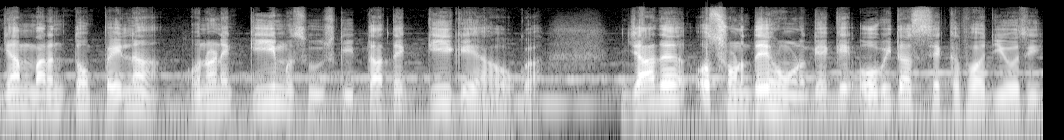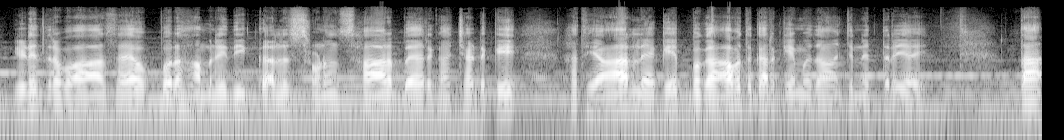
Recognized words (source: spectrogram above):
ਜਾਂ ਮਰਨ ਤੋਂ ਪਹਿਲਾਂ ਉਹਨਾਂ ਨੇ ਕੀ ਮਹਿਸੂਸ ਕੀਤਾ ਤੇ ਕੀ ਕਿਹਾ ਹੋਊਗਾ? ਜਦ ਉਹ ਸੁਣਦੇ ਹੋਣਗੇ ਕਿ ਉਹ ਵੀ ਤਾਂ ਸਿੱਖ ਫੌਜੀ ਹੋ ਸੀ, ਜਿਹੜੇ ਦਰਬਾਰ ਸਾਹਿਬ ਉੱਪਰ ਹਮਲੇ ਦੀ ਗੱਲ ਸੁਣਨ ਸਾਰ ਬੈਰਕਾਂ ਛੱਡ ਕੇ ਹਥਿਆਰ ਲੈ ਕੇ ਬਗਾਵਤ ਕਰਕੇ ਮੈਦਾਨ 'ਚ ਨਿੱਤਰੇ ਆਏ। ਤਾਂ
